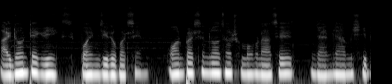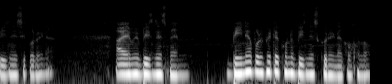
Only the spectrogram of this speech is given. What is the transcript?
আই ডোন্ট টেক রিক্স point zero percent one percent loss হওয়ার সম্ভাবনা আছে জানলে আমি সেই বিজনেসই করি না। আই এম এ বিজনেসম্যান বিনা প্রফিটে কোনো বিজনেস করি না কখনো।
